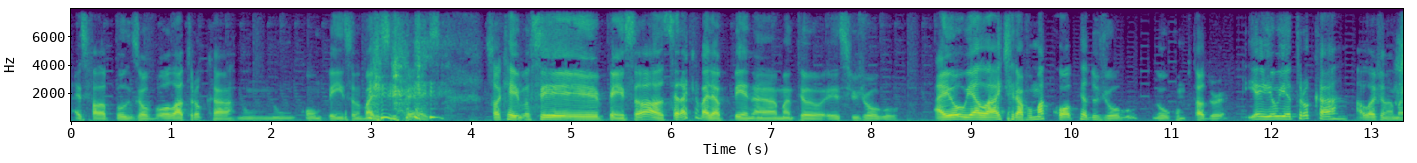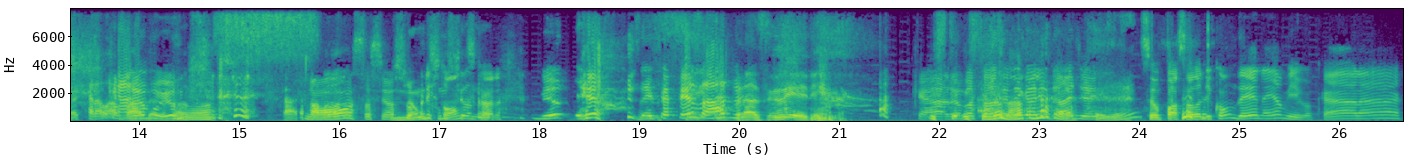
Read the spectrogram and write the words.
Aí você fala, putz, eu vou lá trocar. Não, não compensa, não vale 5 reais. Só que aí você pensa, ó, será que vale a pena manter esse jogo? Aí eu ia lá, tirava uma cópia do jogo no computador, e aí eu ia trocar. A loja na maior cara lavada. Caramba, Will. Nossa. Cara, tava Nossa senhora, Não super stonks, cara. meu Deus, isso é pesado. Brasileiro. Caramba, Est- quase estelionato, né, cara? legalidade aí. É- Seu passado de Condé, né, amigo? Caraca.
